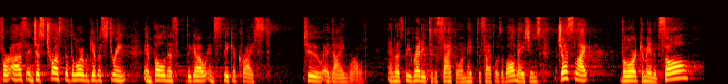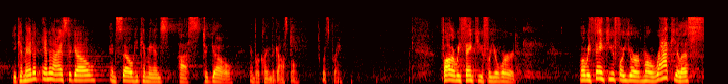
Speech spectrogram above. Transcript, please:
for us and just trust that the Lord would give us strength and boldness to go and speak of Christ to a dying world. And let's be ready to disciple and make disciples of all nations, just like the Lord commanded Saul, he commanded Ananias to go, and so he commands us to go and proclaim the gospel. Let's pray. Father, we thank you for your word. Lord, we thank you for your miraculous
